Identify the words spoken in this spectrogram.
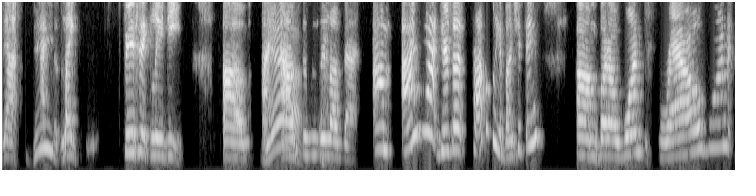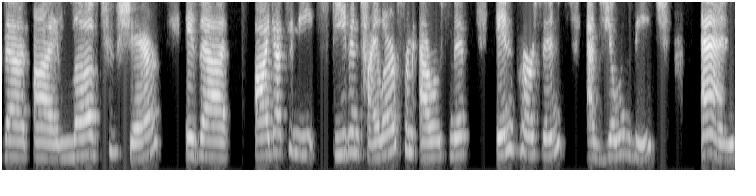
that- deep. like physically deep. Um, I Yeah. absolutely love that. Um, I'm not. There's a probably a bunch of things, um, but a one proud one that I love to share is that I got to meet Steven Tyler from Aerosmith in person at Jones Beach, and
